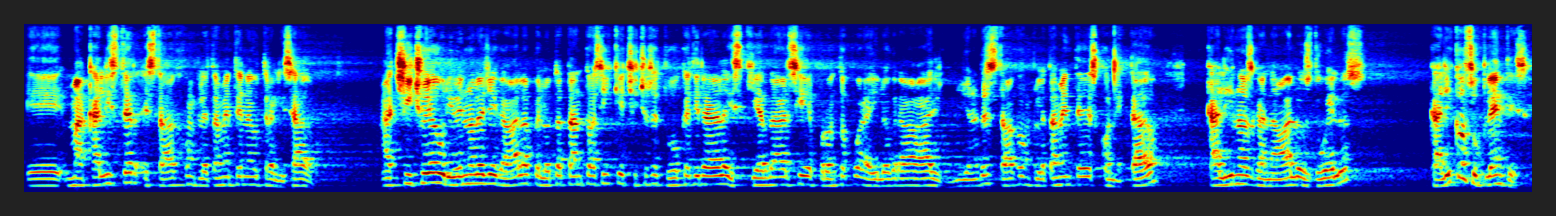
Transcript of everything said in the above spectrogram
Eh, McAllister estaba completamente neutralizado. A Chicho y a Uribe no le llegaba la pelota tanto así que Chicho se tuvo que tirar a la izquierda a ver si de pronto por ahí lograba algo. Millonarios estaba completamente desconectado. Cali nos ganaba los duelos. Cali con suplentes.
